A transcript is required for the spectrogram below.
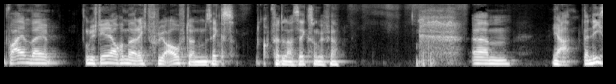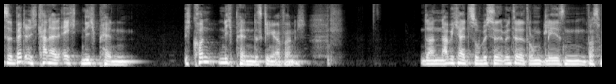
Vor allem, weil wir stehen ja auch immer recht früh auf, dann um sechs, Viertel nach sechs ungefähr. Ähm, ja, dann liege ich so im Bett und ich kann halt echt nicht pennen. Ich konnte nicht pennen, das ging einfach nicht dann habe ich halt so ein bisschen im Internet rumgelesen, was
